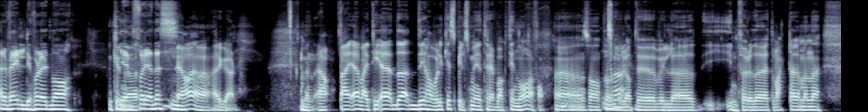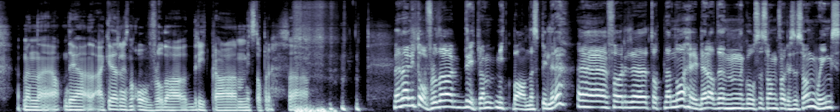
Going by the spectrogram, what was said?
være veldig fornøyd med å kunne- gjenforenes. Ja, ja, er du gæren. Men ja, nei, jeg veit ikke. De har vel ikke spilt så mye tre bak til nå, i hvert fall. Så det er mulig at de vil innføre det etter hvert. Men, men ja, de er ikke liksom overflod av dritbra midtstoppere. Så Men det er litt overflod av dritbra midtbanespillere eh, for eh, Tottenham nå. Høibjerg hadde en god sesong forrige sesong. Wings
